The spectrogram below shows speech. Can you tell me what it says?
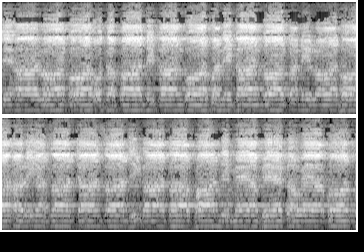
ติอาโลโกอุตปาติตังโกปณิตังโกกนิโรธอริยสัจจั เมเพกเวปุเพ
